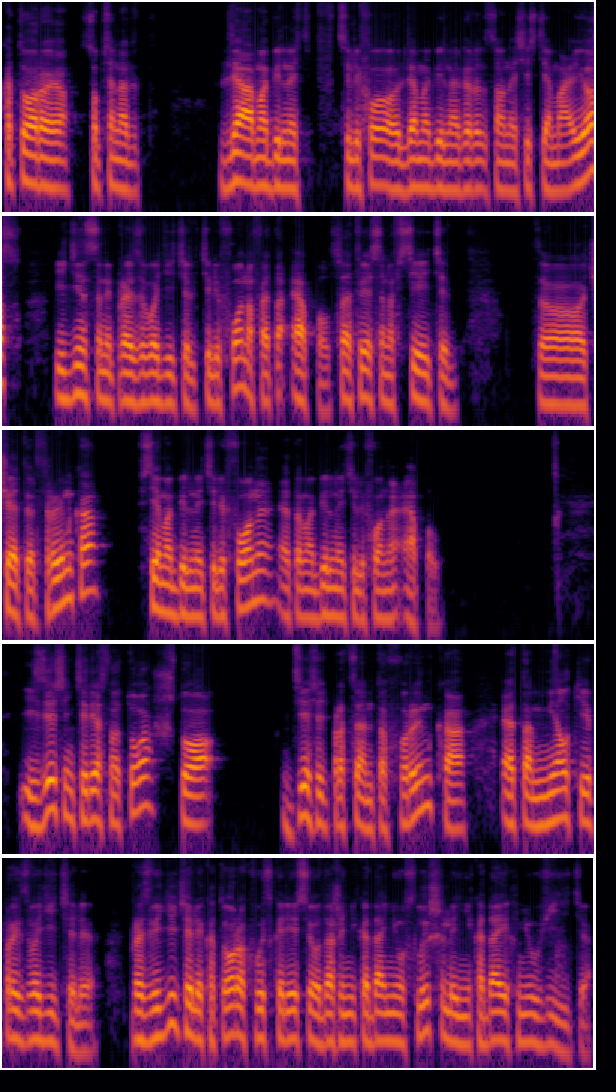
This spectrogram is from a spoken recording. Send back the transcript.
которая, собственно, для мобильной, телефон, для мобильной операционной системы iOS, единственный производитель телефонов — это Apple. Соответственно, все эти то, четверть рынка, все мобильные телефоны — это мобильные телефоны Apple. И здесь интересно то, что 10% рынка — это мелкие производители, производители которых вы, скорее всего, даже никогда не услышали, никогда их не увидите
